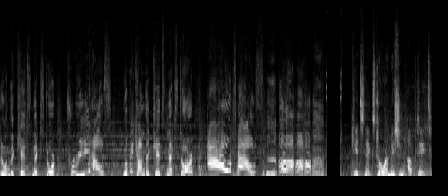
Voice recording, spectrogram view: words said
Soon the kids next door tree house will become the kids next door outhouse! Kids Next Door mission update.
